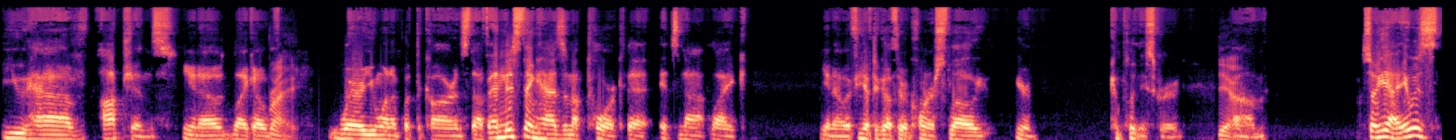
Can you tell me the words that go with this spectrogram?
you have options. You know, like a Right. where you want to put the car and stuff. And this thing has enough torque that it's not like, you know, if you have to go through a corner slow, you're completely screwed. Yeah. Um, so yeah, it was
